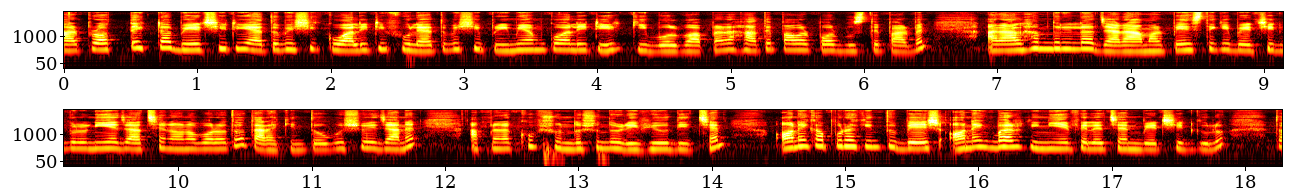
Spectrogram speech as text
আর প্রত্যেকটা বেডশিটই এত বেশি কোয়ালিটিফুল এত বেশি প্রিমিয়াম কোয়ালিটির কি বলব, আপনারা হাতে পাওয়ার পর বুঝতে পারবেন। আর আলহামদুলিল্লাহ, যারা আমার পেজ থেকে বেডশিটগুলো নিয়ে যাচ্ছেন অনবরত, তারা কিন্তু অবশ্যই জানেন, আপনারা খুব সুন্দর সুন্দর রিভিউ দিচ্ছেন। অনেক আপুরা কিন্তু বেশ অনেকবার নিয়ে ফেলেছেন বেডশিটগুলো। তো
